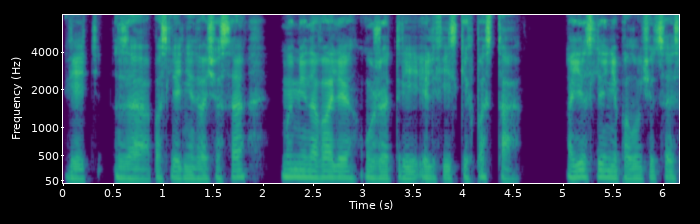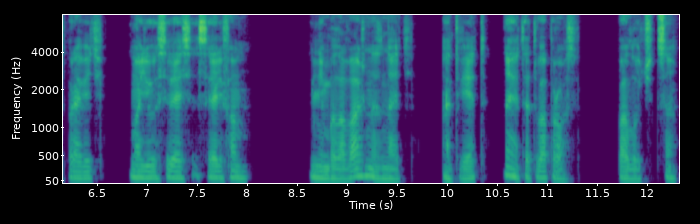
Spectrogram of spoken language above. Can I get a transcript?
Ведь за последние два часа мы миновали уже три эльфийских поста. А если не получится исправить мою связь с эльфом? Мне было важно знать ответ на этот вопрос. Получится.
